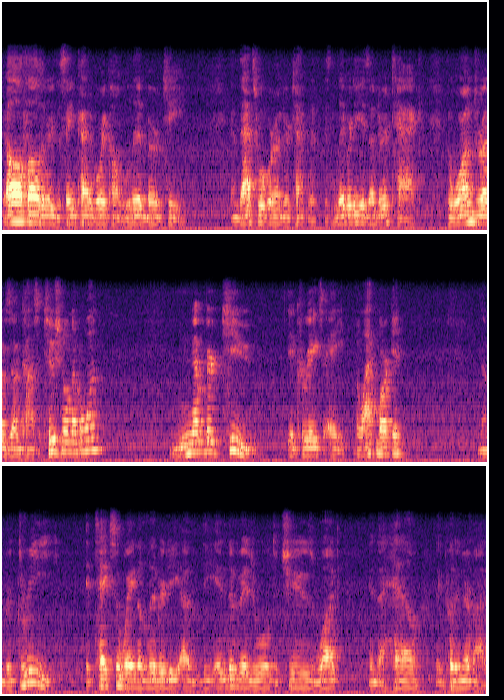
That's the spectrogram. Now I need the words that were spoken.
It all falls under the same category called liberty. And that's what we're under attack with. Is liberty is under attack. The war on drugs is unconstitutional, number one. Number two, it creates a black market. Number three, it takes away the liberty of the individual to choose what in the hell they put in their body.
